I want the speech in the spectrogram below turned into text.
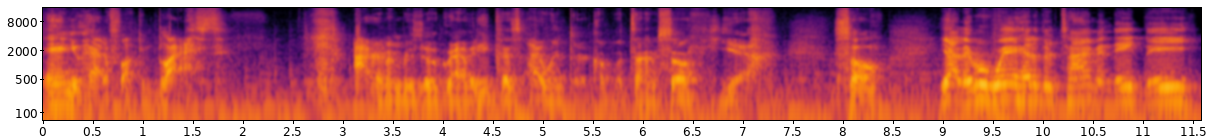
And you had a fucking blast. I remember Zero Gravity because I went there a couple of times. So yeah. So yeah, they were way ahead of their time and they they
